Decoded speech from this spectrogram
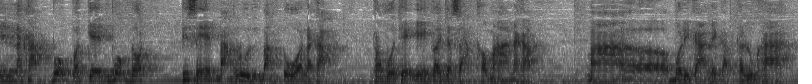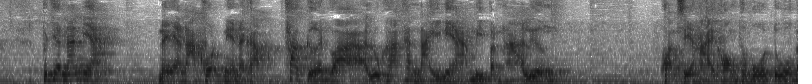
นนะครับ พวกประเกนพวกดอทพิเศษบางรุ่นบางตัวนะครับทางโวเทคเองก็จะสั่งเข้ามานะครับ มาบริการให้กับทางลูกค้า เพราะฉะนั้นเนี่ยในอนาคตเนี่ยนะครับถ้าเกิดว่าลูกค้าท่านไหนเนี่ยมีปัญหาเรื่องความเสียหายของเทอร์โบตัวไบ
